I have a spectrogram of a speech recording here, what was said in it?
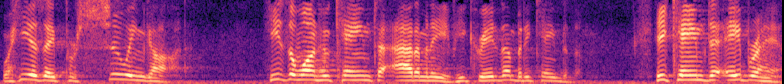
where he is a pursuing God. He's the one who came to Adam and Eve. He created them, but He came to them. He came to Abraham.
